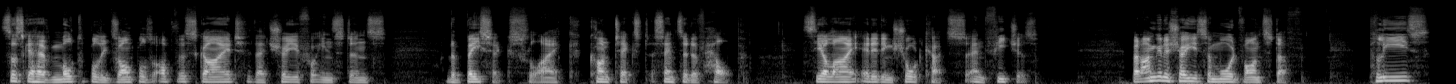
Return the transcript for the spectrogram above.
Cisco have multiple examples of this guide that show you for instance the basics like context sensitive help CLI editing shortcuts and features. But I'm going to show you some more advanced stuff. Please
